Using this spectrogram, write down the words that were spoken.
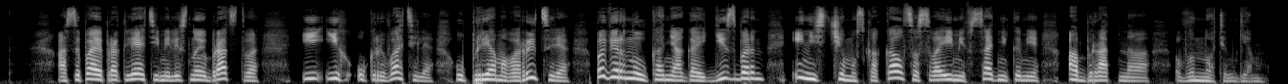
Осыпая проклятиями лесное братство и их укрывателя, упрямого рыцаря, повернул коня Гай Гизборн и ни с чем ускакал со своими всадниками обратно в Ноттингем.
